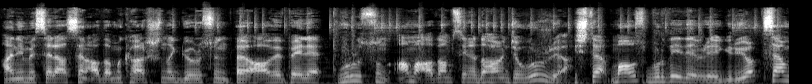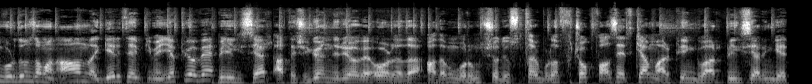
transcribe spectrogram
Hani mesela sen adamı karşına görürsün, e, AWP ile vurursun ama adam seni daha önce vurur ya. İşte mouse burada devreye giriyor. Sen vurduğun zaman anında geri tepkime yapıyor ve bilgisayar ateşi gönderiyor ve orada da adamı vurmuş oluyorsun. Tabi burada çok fazla etken var. Ping var, bilgisayarın geri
